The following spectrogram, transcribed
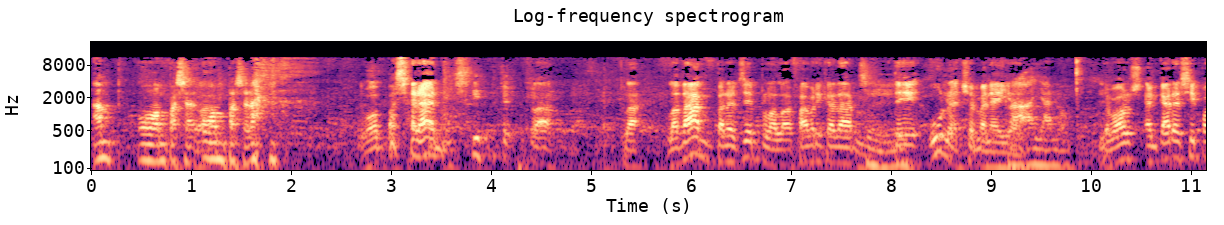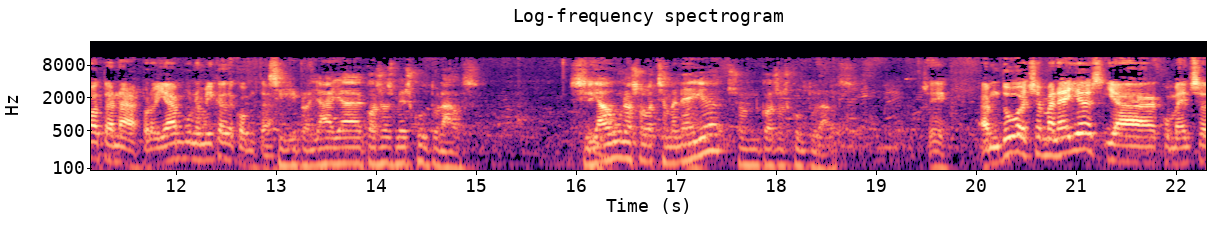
Han, o en passar, o en passaran. O en passaran. Sí. Clar, clar. La DAM, per exemple, la fàbrica DAM, Sí. té una xamaneia. Clar, ja no. Llavors encara s'hi pot anar, però ja amb una mica de compte. Sí, però ja hi ha coses més culturals. Si Sí. hi ha una sola xamaneia, són coses culturals. Sí. Amb dues xamaneies ja comença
